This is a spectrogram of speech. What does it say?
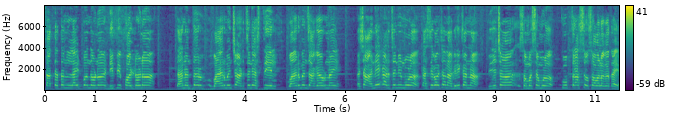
सातत्यानं लाइट बंद होणं डीपी फॉल्ट होणं त्यानंतर वायरमॅनच्या अडचणी असतील वायरमॅन जागेवर नाही अशा अनेक अडचणींमुळं कासेगावच्या नागरिकांना विजेच्या समस्यामुळं खूप त्रास सोसावा लागत आहे.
